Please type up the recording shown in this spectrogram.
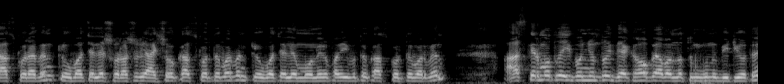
কাজ করাবেন। কেউ বা চাইলে সরাসরি আইসেও কাজ করতে পারবেন কেউ বা চাইলে মনের পানিতেও কাজ করতে পারবেন। আজকের মতো এই পর্যন্তই। দেখা হবে আবার নতুন কোনো ভিডিওতে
